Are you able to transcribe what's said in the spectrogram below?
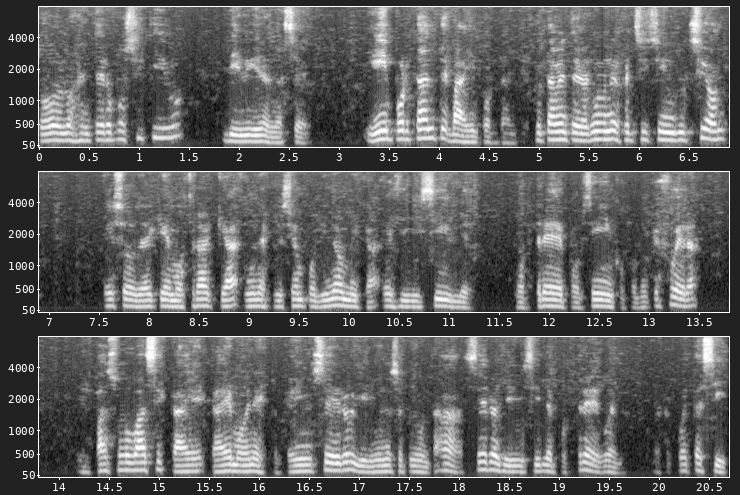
todos los enteros positivos dividen a 0. Y importante, va, importante. Justamente en algún ejercicio de inducción, eso de hay que demostrar que una expresión polinómica es divisible por 3, por 5, por lo que fuera, el paso base cae, caemos en esto, que hay un 0 y uno se pregunta, ah, 0 es divisible por 3. Bueno, la respuesta es sí.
